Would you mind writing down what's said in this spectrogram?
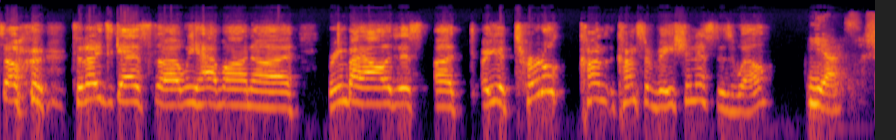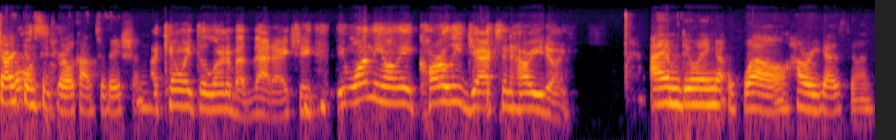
So tonight's guest uh, we have on uh, marine biologist. Uh, are you a turtle con- conservationist as well? Yes, shark and sea turtle conservation. I can't wait to learn about that. Actually, the one, the only Carly Jackson. How are you doing? I am doing well. How are you guys doing?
